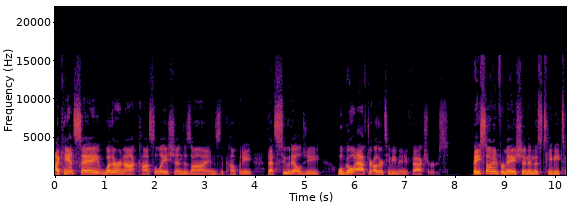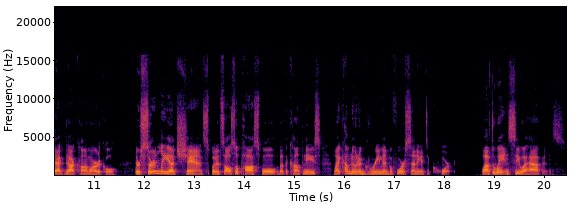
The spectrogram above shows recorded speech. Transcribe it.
I can't say whether or not Constellation Designs, the company that sued LG, will go after other TV manufacturers. Based on information in this TVTech.com article, there's certainly a chance, but it's also possible that the companies might come to an agreement before sending it to court. We'll have to wait and see what happens.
